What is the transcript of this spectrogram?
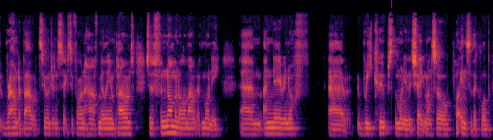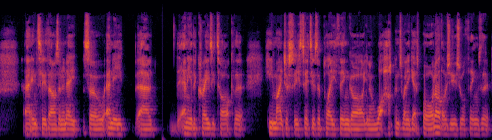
round about 264.5 million pounds, which is a phenomenal amount of money um, and near enough uh, recoups the money that Sheikh Mansour put into the club uh, in 2008. So any uh, any of the crazy talk that he might just see City as a plaything, or you know what happens when he gets bored, all those usual things that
